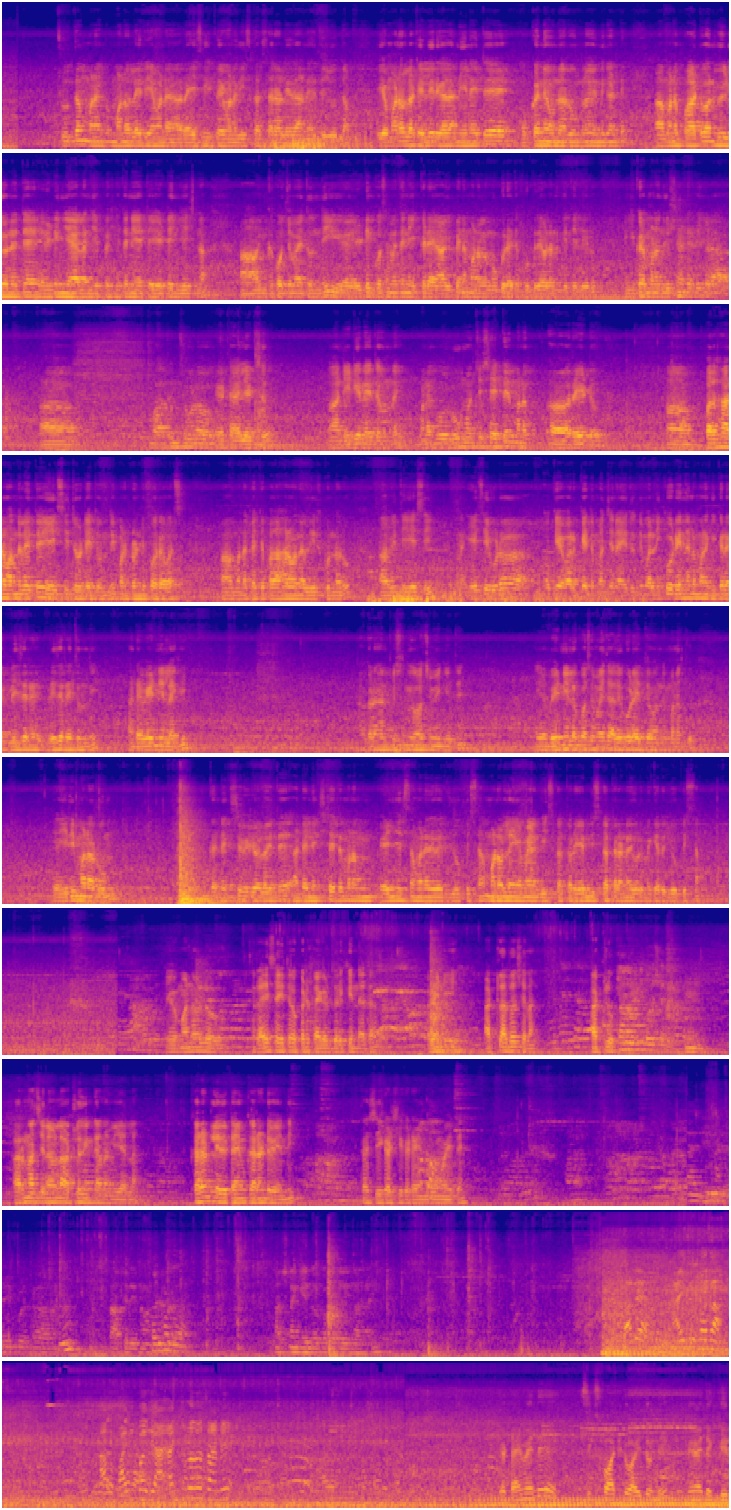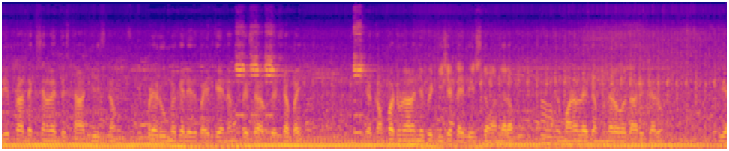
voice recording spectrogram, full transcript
చూద్దాం మనకు మనోళ్ళు అయితే ఏమైనా రైస్ ఇట్లా ఏమైనా తీసుకొస్తారా లేదా అని అయితే చూద్దాం. ఇక మనోళ్ళు అటు వెళ్ళారు కదా నేనైతే ఒక్కనే ఉన్న రూమ్లో ఎందుకంటే మన పార్ట్ వన్ వీడియోని అయితే ఎడిటింగ్ చేయాలని చెప్పేసి అయితే నేనైతే ఎడిటింగ్ చేసిన. ఇంకా కొంచెం అయితే ఉంది ఎడిటింగ్ కోసం అయితే నేను ఇక్కడే ఆగిపోయినా. మన ముగ్గురు అయితే ఫుడ్ తేవడానికి తెలియదు ఇక్కడ మనం చూసినట్టయితే ఇక్కడ బాత్రూమ్స్ కూడా ఒకే టాయిలెట్స్. నీట్గానే అయితే ఉన్నాయి. మనకు రూమ్ వచ్చేసి అయితే మనకు రేటు పదహారు వందలు అయితే ఏసీ తోటి అయితే ఉంది. మన ట్వంటీ ఫోర్ అవర్స్. మనకైతే పదహారు వందలు తీసుకున్నారు. విత్ ఏసీ మనకి ఏసీ కూడా ఒకే వర్క్ అయితే మంచిగా అవుతుంది మళ్ళీ ఇంకోటి ఏంటంటే మనకి ఇక్కడ గ్లీజర్ గ్లీజర్ అయితే ఉంది. అంటే వేడి నీళ్ళకి. అక్కడ కనిపిస్తుంది కావచ్చు మీకైతే. ఇక వేడి నీళ్ళ కోసం అయితే అది కూడా అయితే ఉంది మనకు. ఇది మన రూమ్. ఇంకా నెక్స్ట్ వీడియోలో అయితే అంటే నెక్స్ట్ అయితే మనం ఏం చేస్తాం అనేది అయితే చూపిస్తాం. మన వాళ్ళు ఏమైనా తీసుకొస్తారు ఏం తీసుకొస్తారు అనేది కూడా మీకు అయితే చూపిస్తాం. ఇక మన వాళ్ళు రైస్ అయితే ఒకటి ప్యాకెట్ దొరికిందట. ఏంటి? అట్లా దోశలా? అట్లు. అరుణాచలంలో అట్లు తింటాను ఇవాళ. కరెంట్ లేదు టైం కరెంట్ పోయింది. ఇంకా చీకటి చీకటి అయింది రూమ్ అయితే ఇక టైం అయితే సిక్స్ ఫార్టీ టూ అవుతుంది. మేమైతే గిరి ప్రదక్షిణలు అయితే స్టార్ట్ చేసినాం. ఇప్పుడే రూమ్లోకి వెళ్ళేది బయటకు అయినాం. ఫ్రెష్ ఫ్రెష్ అప్ అయి. ఇక కంఫర్ట్ ఉండాలని చెప్పి టీ షర్ట్లు అయితే ఇష్టం అందరం. ఇక మన వాళ్ళు అయితే ముందర పోతారు ఇద్దరు ఇక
